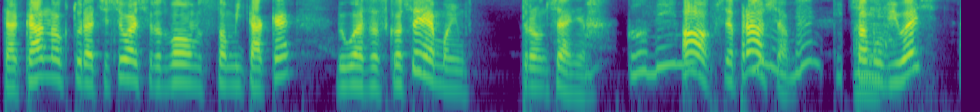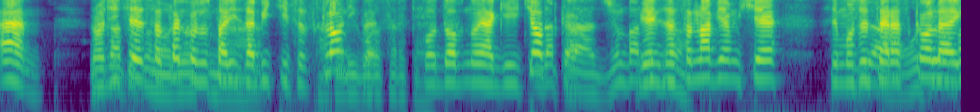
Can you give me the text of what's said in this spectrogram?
Takano, która cieszyła się rozmową z Tomitakę, była zaskoczona moim wtrąceniem. O, przepraszam. Co mówiłeś? M. Rodzice Satoko zostali zabici przez klątwę, podobno jak jej ciotka. Więc zastanawiam się, czy może teraz kolej,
